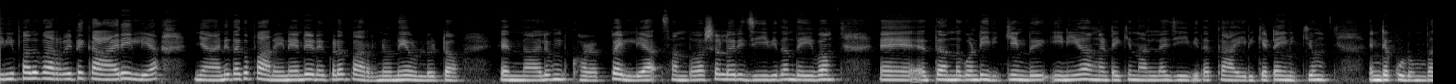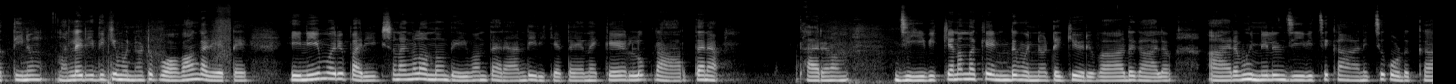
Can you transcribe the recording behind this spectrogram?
ഇനിയിപ്പോൾ അത് പറഞ്ഞിട്ട് കാര്യമില്ല. ഞാനിതൊക്കെ പറയണതിന്റെ ഇടയിൽ കൂടെ പറഞ്ഞു എന്നേ ഉള്ളൂ കേട്ടോ. എന്നാലും കുഴപ്പമില്ല. സന്തോഷമുള്ളൊരു ജീവിതം ദൈവം തന്നുകൊണ്ടിരിക്കുന്നുണ്ട്. ഇനിയും അങ്ങോട്ടേക്ക് നല്ല ജീവിതമൊക്കെ ആയിരിക്കട്ടെ എനിക്കും എന്റെ കുടുംബത്തിനും. നല്ല രീതിക്ക് മുന്നോട്ട് പോകാൻ കഴിയട്ടെ. ഇനിയും ഒരു പരീക്ഷണങ്ങളൊന്നും ദൈവം തരാണ്ടിരിക്കട്ടെ എന്നൊക്കെയുള്ളൂ പ്രാർത്ഥന. കാരണം ജീവിക്കണം എന്നൊക്കെ ഉണ്ട് മുന്നോട്ടേക്ക് ഒരുപാട് കാലം. ആരെ മുന്നിലും ജീവിച്ച് കാണിച്ചു കൊടുക്കുക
